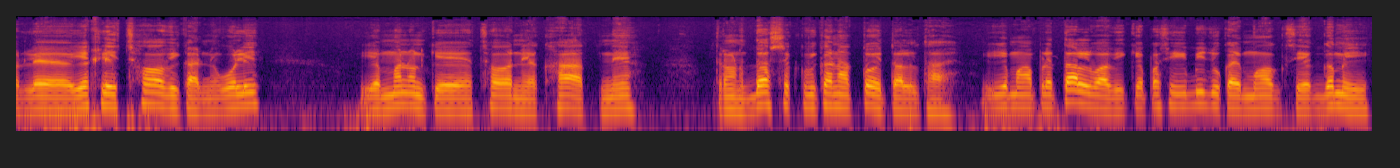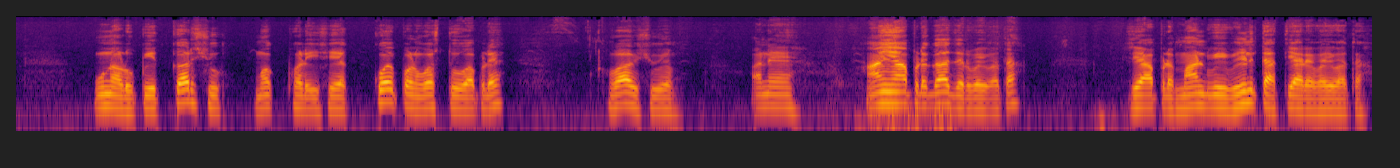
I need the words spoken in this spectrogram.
એટલે એટલી છ વીઘાની ઓલી, એ માનો ને કે છ ને એક સાત ને ત્રણ દસેક વીઘાના તોય તલ થાય. એમાં આપણે તલ વાવી કે પછી બીજું કાંઈ મગ છે, ગમે ઉનાળુ પિત્ત કરશું. મગફળી છે, કોઈ પણ વસ્તુ આપણે વાવીશું એમ. અને અહીંયા આપણે ગાજર વાવ્યા હતા. જે આપણે માંડવી વીણતા ત્યારે વાવ્યા હતા.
